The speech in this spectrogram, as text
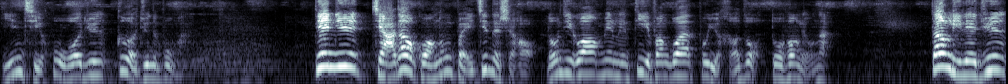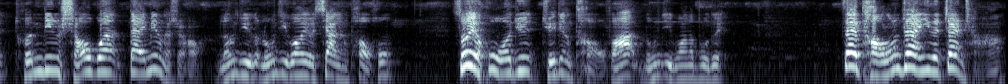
引起护国军各军的不满。滇军假到广东北进的时候，龙继光命令地方官不予合作，多方流难。当李烈军屯兵韶关待命的时候，龙继龙继光又下令炮轰，所以护国军决定讨伐龙继光的部队。在讨龙战役的战场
